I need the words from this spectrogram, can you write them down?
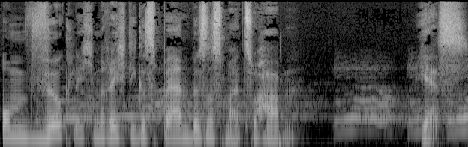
um wirklich ein richtiges BAM-Business mal zu haben. Yes.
